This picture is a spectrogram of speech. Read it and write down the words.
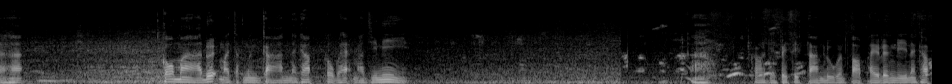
นะฮะก็มาด้วยมาจากเมืองการนะครับ ก็แวะมาที่นี่อ้าว ก็เดี๋ยวไปติดตามดูกันต่อไปเรื่องนี้นะครับ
